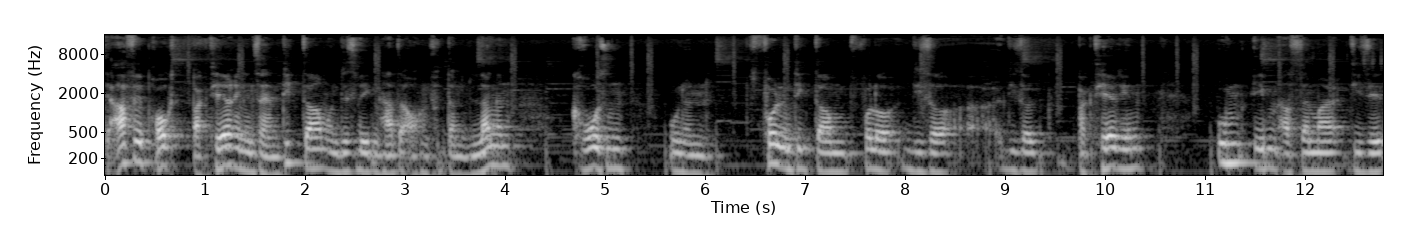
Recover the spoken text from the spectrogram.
der Affe braucht Bakterien in seinem Dickdarm und deswegen hat er auch einen verdammt langen, großen und einen vollen Dickdarm voller dieser, äh, dieser Bakterien, um eben erst einmal diese,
